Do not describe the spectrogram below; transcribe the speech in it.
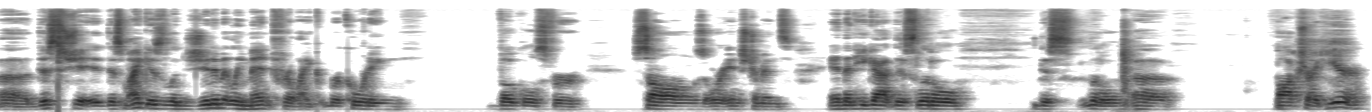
Uh, this shit, this mic is legitimately meant for like recording vocals for songs or instruments. And then he got this little, this little uh, box right here.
